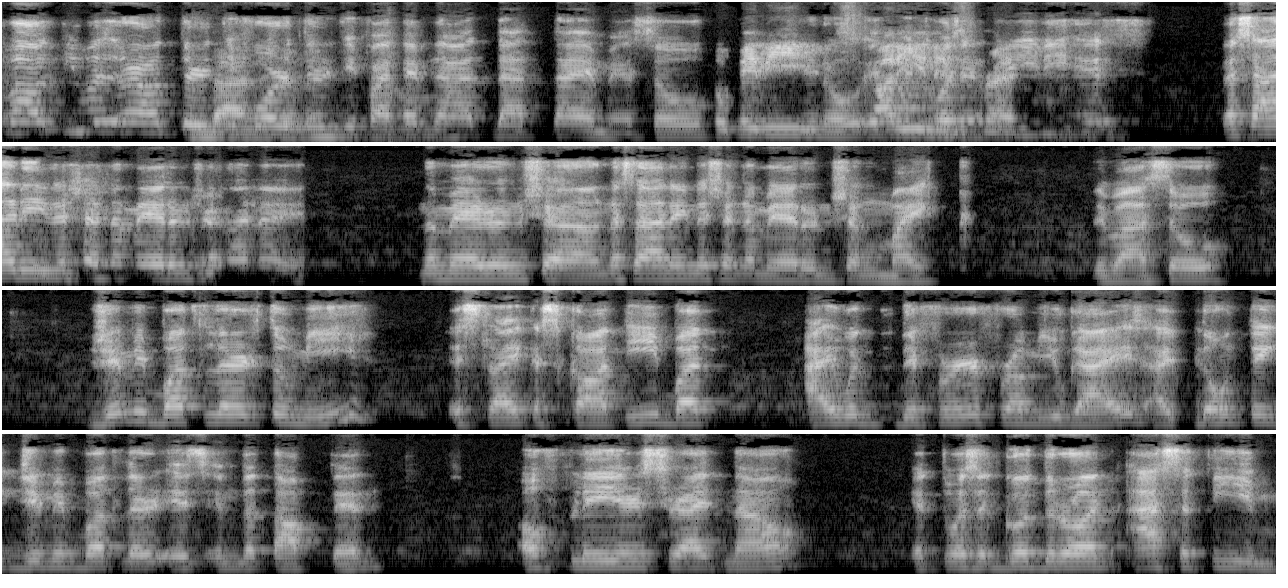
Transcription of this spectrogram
about he was around 34, 35 na at that time eh. So, so maybe you know, Scottie it, it wasn't really his nasanay na siya na meron siyang ano eh na meron siyang, nasanay na siya na meron siyang Mike. ba diba? So, Jimmy Butler to me is like a Scottie, but I would differ from you guys. I don't think Jimmy Butler is in the top 10 of players right now. It was a good run as a team.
